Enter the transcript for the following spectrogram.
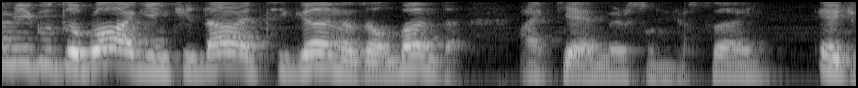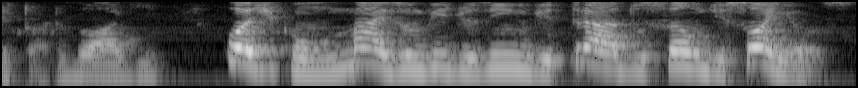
amigos do blog Entidades Ciganas da Umbanda. Aqui é Emerson Jossan, editor do blog. Hoje com mais um videozinho de tradução de sonhos.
